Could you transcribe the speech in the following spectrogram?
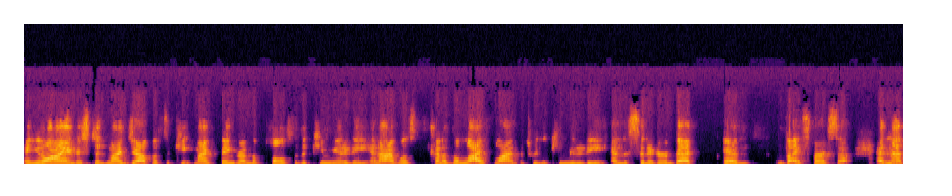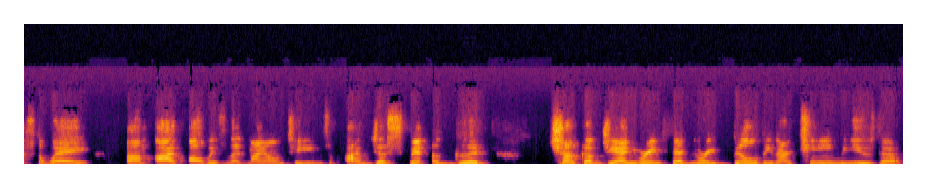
And, you know, I understood my job was to keep my finger on the pulse of the community. And I was kind of the lifeline between the community and the senator and back and vice versa. And that's the way um, I've always led my own teams. I've just spent a good chunk of January and February building our team. We used a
